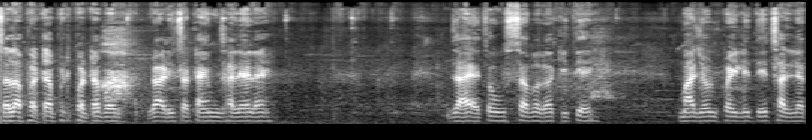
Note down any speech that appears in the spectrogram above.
चला फटाफट फटाफट गाडीचा टाईम झालेला आहे. जायचा उत्साह बघा किती आहे. माझ्याहून पहिले ते चालल्यात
